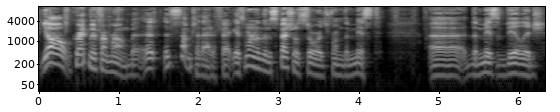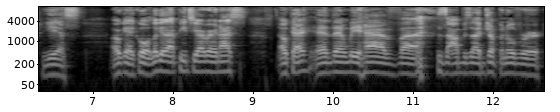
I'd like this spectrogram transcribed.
Y'all, correct me if I'm wrong, but it, it's something to that effect. It's one of them special swords from the Mist, uh, the Mist Village. Yes. Okay, cool. Look at that PTR, very nice. Okay, and then we have uh, Zabuza jumping over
